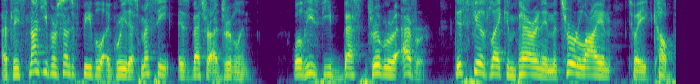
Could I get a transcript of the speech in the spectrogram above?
At least 90% of people agree that Messi is better at dribbling. Well, he's the best dribbler ever. This feels like comparing a mature lion to a cub.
